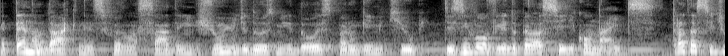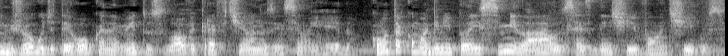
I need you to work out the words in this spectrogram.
Eternal Darkness foi lançado em junho de 2002 para o GameCube, desenvolvido pela Silicon Knights. Trata-se de um jogo de terror com elementos Lovecraftianos em seu enredo. Conta com uma gameplay similar aos Resident Evil antigos,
